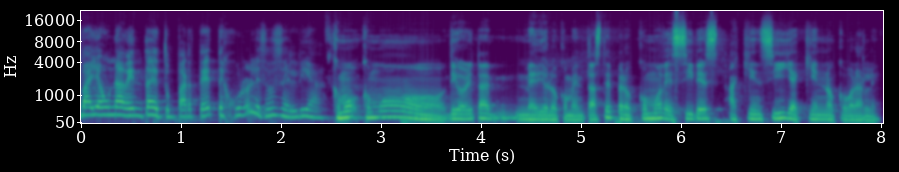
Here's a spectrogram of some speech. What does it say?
vaya una venta de tu parte, te juro, les haces el día. ¿Cómo, cómo, digo, ahorita medio lo comentaste, pero cómo decides a quién sí y a quién no cobrarle?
